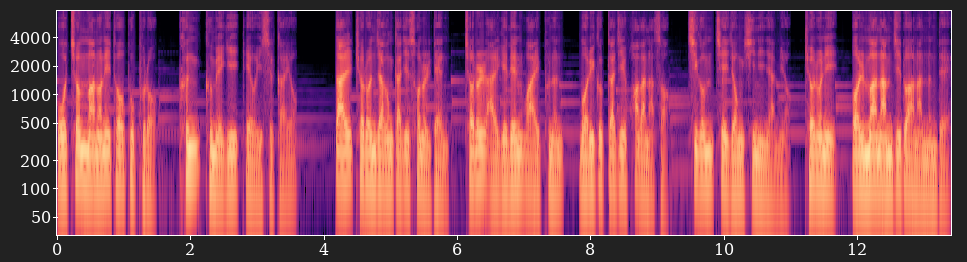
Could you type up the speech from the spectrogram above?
5천만 원이 더 부풀어 큰 금액이 되어 있을까요? 딸 결혼 자금까지 손을 댄 저를 알게 된 와이프는 머리끝까지 화가 나서 지금 제정신이냐며 결혼이 얼마 남지도 않았는데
